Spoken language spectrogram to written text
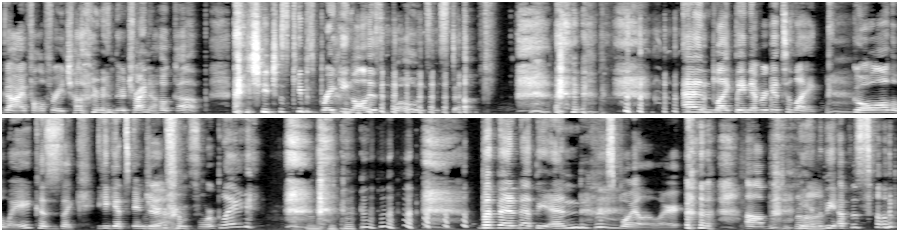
guy fall for each other, and they're trying to hook up, and she just keeps breaking all his bones and stuff. and like they never get to like go all the way because like he gets injured Yeah. from foreplay. But then at the end, spoiler alert, um, at the end Uh-huh. of the episode,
